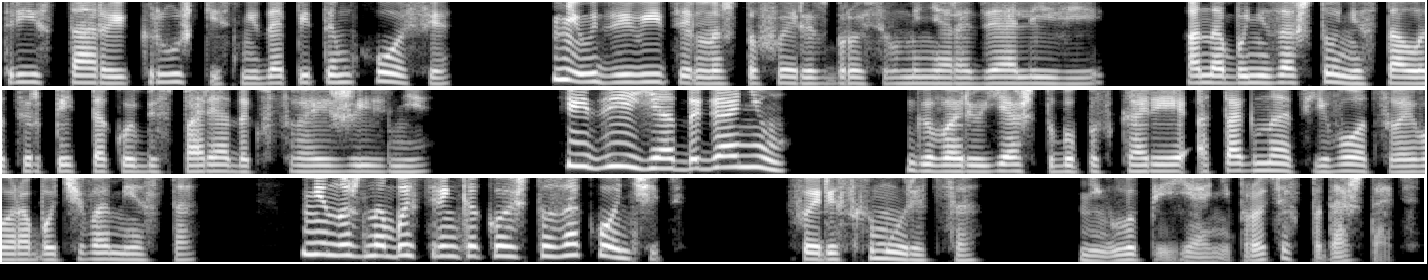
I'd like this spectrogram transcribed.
три старые кружки с недопитым кофе. Неудивительно, что Феррис бросил меня ради Оливии. Она бы ни за что не стала терпеть такой беспорядок в своей жизни. «Иди, я догоню», — говорю я, чтобы поскорее отогнать его от своего рабочего места. «Мне нужно быстренько кое-что закончить». Феррис хмурится. «Не глупи, я не против подождать».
